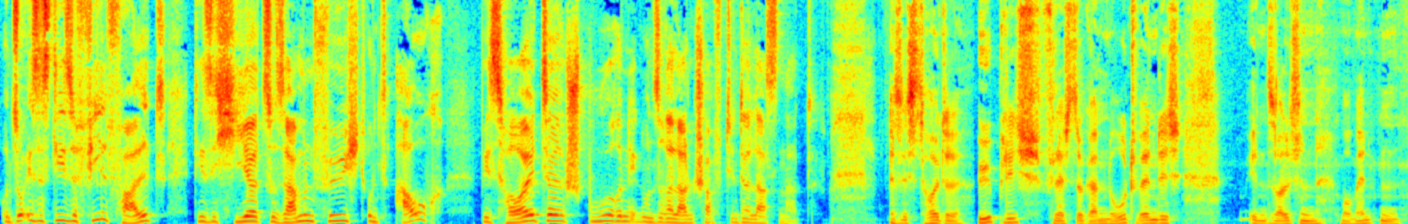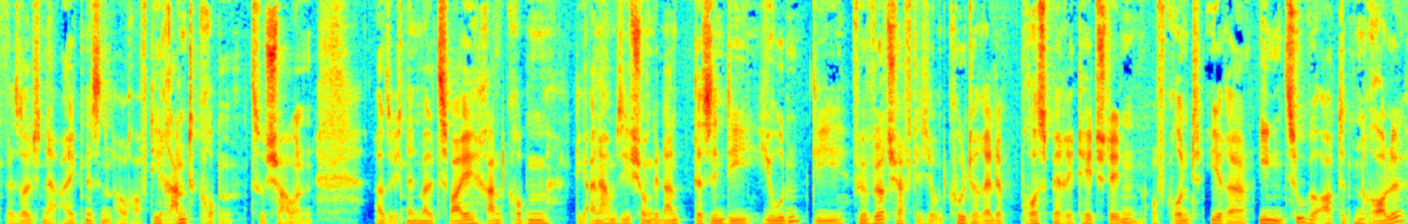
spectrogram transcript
Und so ist es diese Vielfalt, die sich hier zusammenfügt und auch bis heute Spuren in unserer Landschaft hinterlassen hat. Es ist heute üblich, vielleicht sogar notwendig, in solchen Momenten, bei solchen Ereignissen auch auf die Randgruppen zu schauen. Also ich nenne mal zwei Randgruppen. Die eine haben Sie schon genannt. Das sind die Juden, die für wirtschaftliche und kulturelle Prosperität stehen, aufgrund ihrer ihnen zugeordneten Rolle,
